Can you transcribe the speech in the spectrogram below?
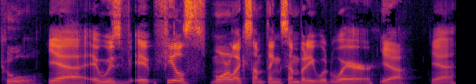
cool. yeah, it was. It feels more like something somebody would wear. Yeah. Yeah,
